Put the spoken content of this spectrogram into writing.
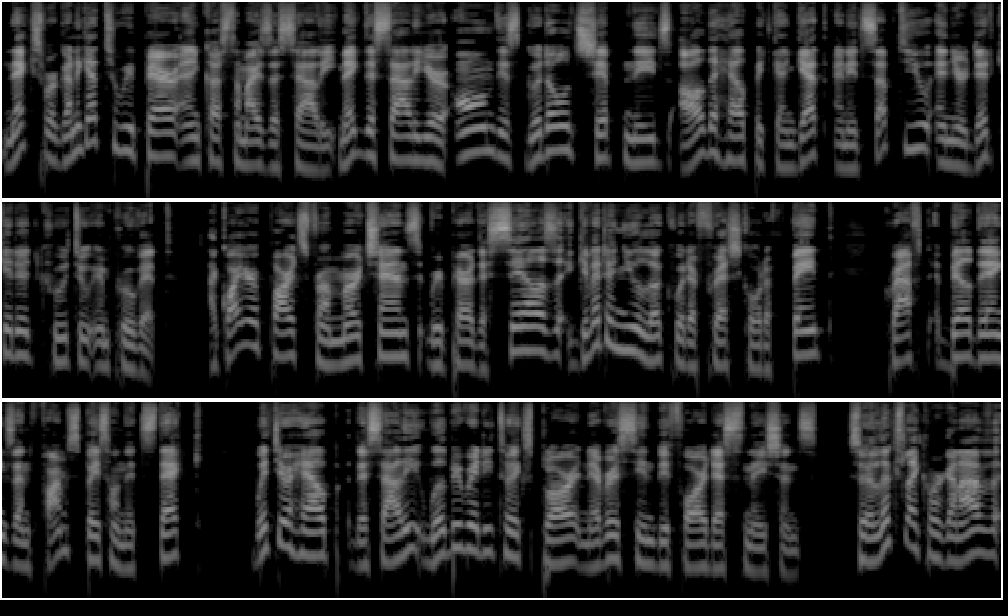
Next, we're gonna get to repair and customize the Sally. Make the Sally your own. This good old ship needs all the help it can get and it's up to you and your dedicated crew to improve it. Acquire parts from merchants, repair the sails, give it a new look with a fresh coat of paint, craft buildings and farm space on its deck. With your help, the Sally will be ready to explore never seen before destinations. So it looks like we're gonna have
